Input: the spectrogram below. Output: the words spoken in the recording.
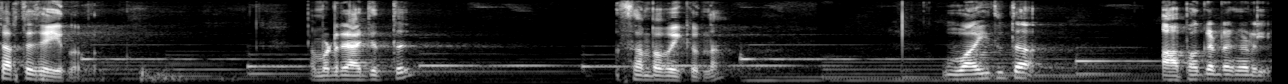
ചർച്ച ചെയ്യുന്നത്. നമ്മുടെ രാജ്യത്ത് സംഭവിക്കുന്ന വൈദ്യുത അപകടങ്ങളിൽ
